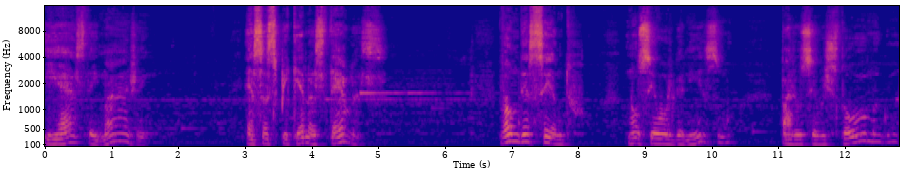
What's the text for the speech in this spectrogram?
E esta imagem, essas pequenas telas, vão descendo no seu organismo, para o seu estômago,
